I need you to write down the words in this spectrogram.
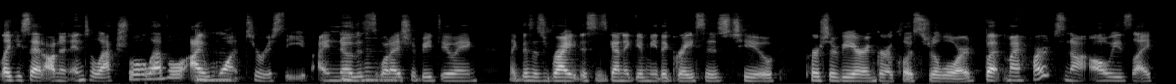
like you said on an intellectual level I Mhm. want to receive. I know this is what I should be doing. Like this is right. This is going to give me the graces to persevere and grow closer to the Lord. But my heart's not always like,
